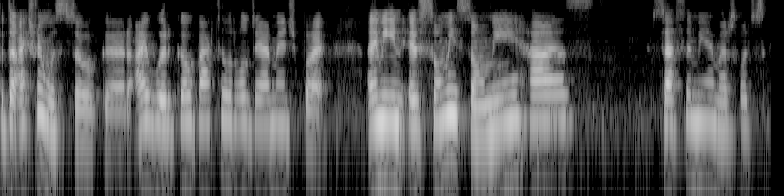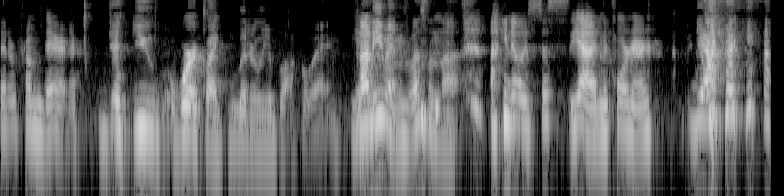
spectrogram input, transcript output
But the ice cream was so good. I would go back to Little Damage, but I mean, if Somi Somi has sesame, I might as well just get it from there. If You work like literally a block away. Yeah. Not even less than that. I know it's just yeah in the corner. yeah, yeah,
